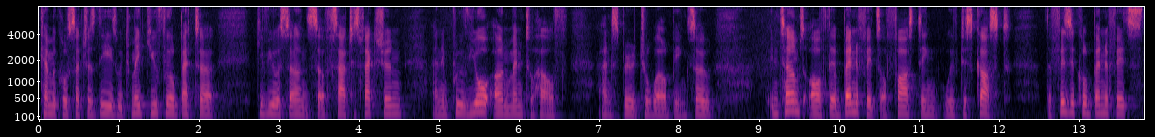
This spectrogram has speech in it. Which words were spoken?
chemicals such as these, which make you feel better, give you a sense of satisfaction, and improve your own mental health and spiritual well being. So in terms of the benefits of fasting, we've discussed the physical benefits,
